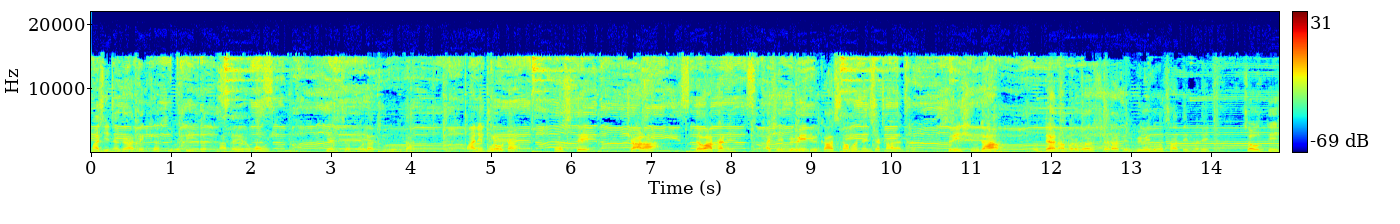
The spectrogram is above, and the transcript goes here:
माजी नगराध्यक्षा श्रीमती रत्नाताई रघुवंशी यांचं मोलाचं योगदान. पाणी पुरवठा रस्ते शाळा दवाखाने अशी विविध विकास कामं त्यांच्या काळात झाली. श्री शिवधाम उद्यानाबरोबर शहरातील विविध वसाहतींमध्ये चौतीस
